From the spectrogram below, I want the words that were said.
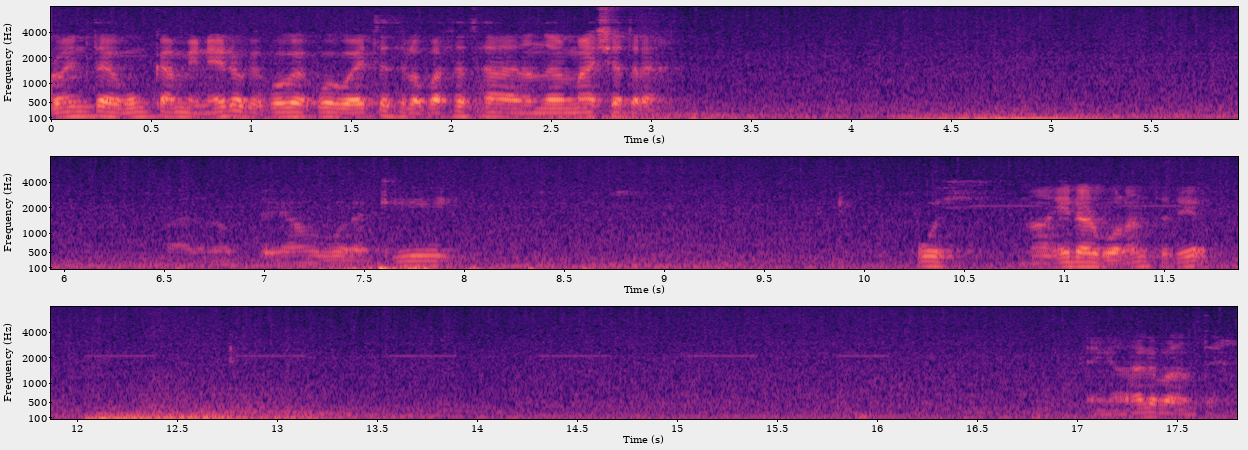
Seguramente algún camionero que juegue el juego este se lo pasa hasta dando el marcha atrás. Vale, nos pegamos por aquí. Uy, no gira el volante, tío. Venga, dale para adelante.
